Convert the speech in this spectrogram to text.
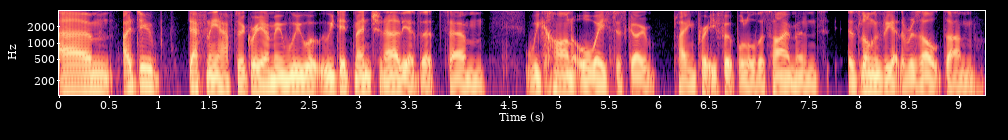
Um, I do definitely have to agree. I mean, we were, we did mention earlier that um, we can't always just go playing pretty football all the time. And as long as we get the result done,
